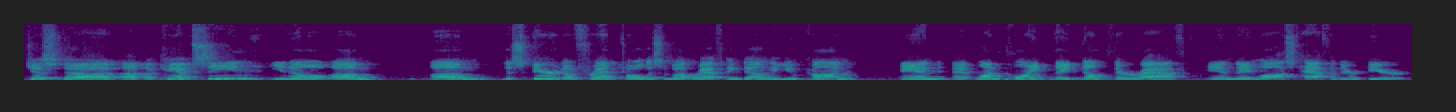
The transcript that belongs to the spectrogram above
just uh, a, a, camp scene, you know. Um, um, the spirit of Fred told us about rafting down the Yukon, and at one point they dumped their raft and they lost half of their gear.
